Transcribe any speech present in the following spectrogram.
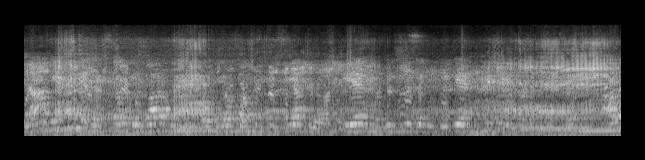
Na miejscu pierwszym to jest bardzo 2 minuty 3 sekundy, 2 tysięczne, ale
